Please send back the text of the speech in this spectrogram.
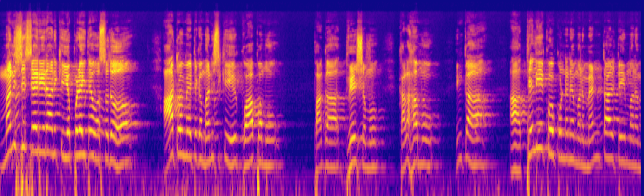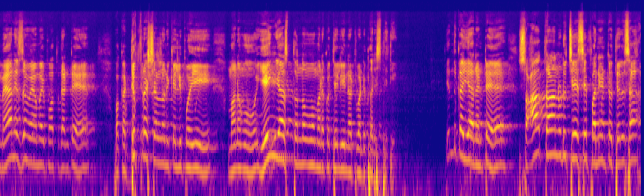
మనిషి శరీరానికి ఎప్పుడైతే వస్తుందో ఆటోమేటిక్గా మనిషికి కోపము పగ ద్వేషము కలహము ఇంకా ఆ తెలియకోకుండానే మన మెంటాలిటీ మన మేనేజం ఏమైపోతుందంటే ఒక డిప్రెషన్లోనికి వెళ్ళిపోయి మనము ఏం చేస్తున్నామో మనకు తెలియనటువంటి పరిస్థితి. ఎందుకయ్యానంటే సాతానుడు చేసే పని ఏంటో తెలుసా?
